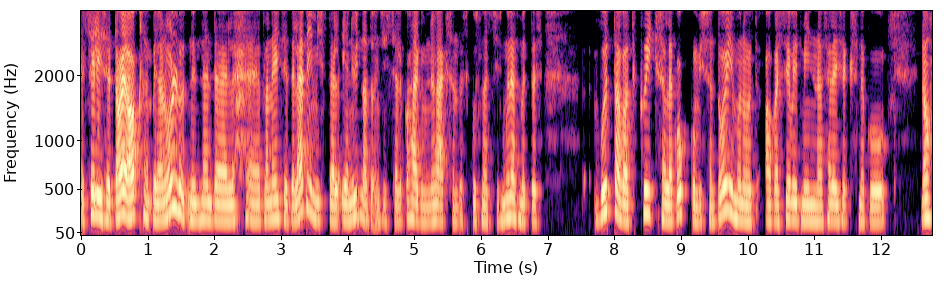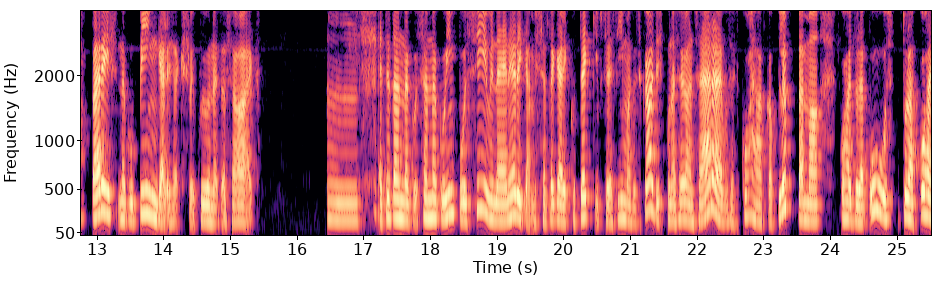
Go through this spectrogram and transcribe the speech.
et sellised ajaaknad meil on olnud nüüd nendel eh, planeetide läbimistel ja nüüd nad on siis seal kahekümne üheksandas, kus nad siis mõnes mõttes võtavad kõik selle kokku, mis on toimunud, aga see võib minna selliseks nagu noh, päris nagu pingeliseks võib kujuneda see aeg Mm, et teda on nagu, see on nagu impulsiivne energia, mis seal tegelikult tekib selles viimases kraadis, kuna seal on see ärevus, et kohe hakkab lõppema, kohe tuleb uus, tuleb kohe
